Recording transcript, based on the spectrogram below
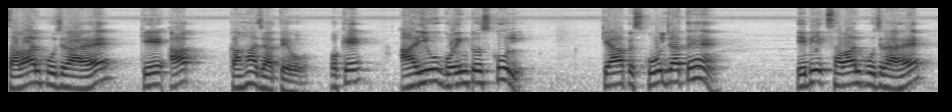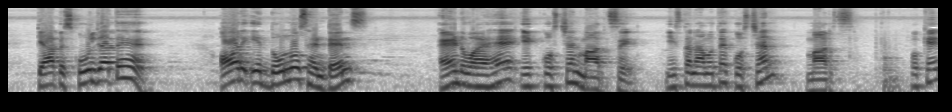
सवाल पूछ रहा है कि आप कहाँ जाते हो? Okay are you going to school क्या आप स्कूल जाते हैं? ये भी एक सवाल पूछ रहा है, क्या आप स्कूल जाते हैं? और ये दोनों सेंटेंस एंड हुआ है एक क्वेश्चन मार्क से। इसका नाम होता है क्वेश्चन मार्क्स ओके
